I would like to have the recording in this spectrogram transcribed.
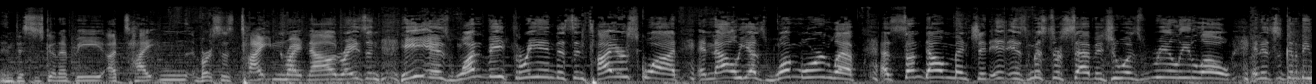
And this is going to be a Titan versus Titan right now. Rezon, he is 1v3 in this entire squad, and now he has one more left. As Sundown mentioned, it is Mr. Savage who was really low, and it's going to be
